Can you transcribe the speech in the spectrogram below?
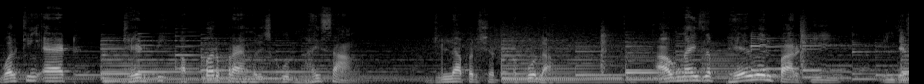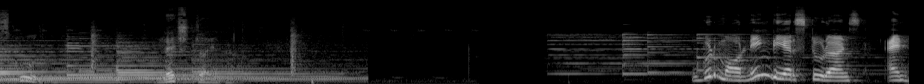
working at ZP Upper Primary School, Mahisang, Jilla Parishad Akola, organize a farewell party in their school. Let's join her. Good morning, dear students, and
